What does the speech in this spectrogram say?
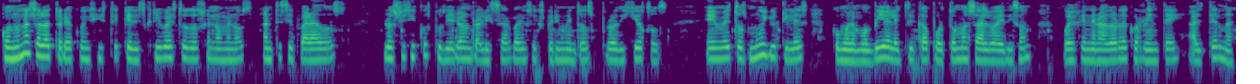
Con una sola teoría consiste que describa estos dos fenómenos antes separados, los físicos pudieron realizar varios experimentos prodigiosos en métodos muy útiles como la bombilla eléctrica por Thomas Alva Edison o el generador de corriente alterna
